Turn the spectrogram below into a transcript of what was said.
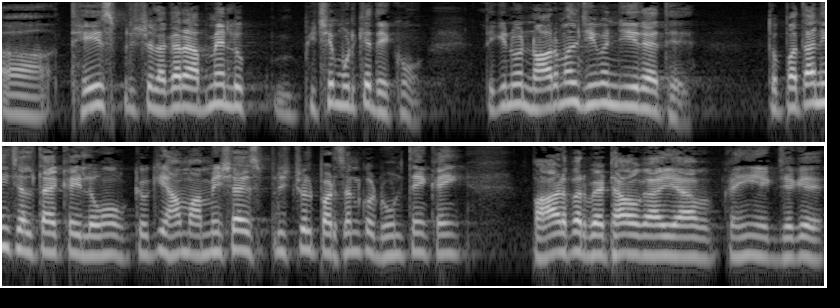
uh, थे स्पिरिचुअल अगर अब मैं पीछे मुड़ के देखूँ लेकिन वो नॉर्मल जीवन जी रहे थे तो पता नहीं चलता है कई लोगों को क्योंकि हम हमेशा स्पिरिचुअल पर्सन को ढूंढते हैं कहीं पहाड़ पर बैठा होगा या कहीं एक जगह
